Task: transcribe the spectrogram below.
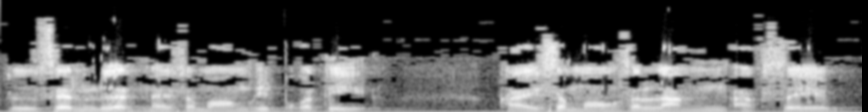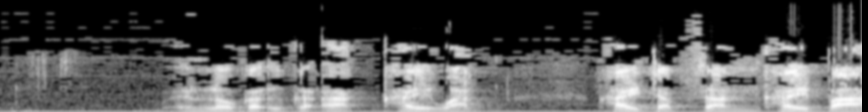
หรือเส้นเลือดในสมองผิดปกติ ไขสมองสันหลังอักเสบเป็นโรคกระอึกกระอักไข้หวัด ไข้จับสันไข้ป่า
